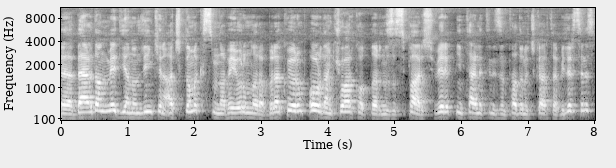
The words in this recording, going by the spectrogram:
E, Berdan Medya'nın linkini açıklama kısmına ve yorumlara bırakıyorum. Oradan QR kodlarınızı sipariş verip internetinizin tadını çıkartabilirsiniz.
